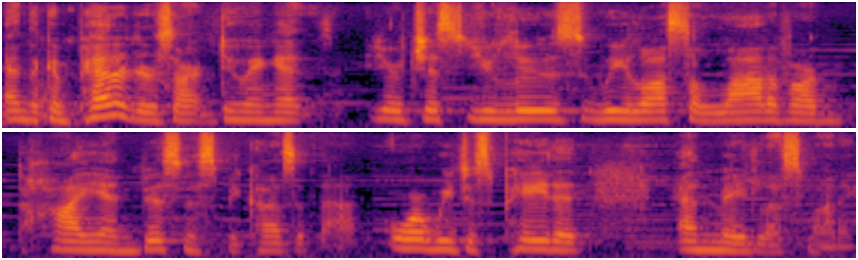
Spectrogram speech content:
and the competitors aren't doing it, you're just, you lose, we lost a lot of our high end business because of that. Or we just paid it and made less money.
